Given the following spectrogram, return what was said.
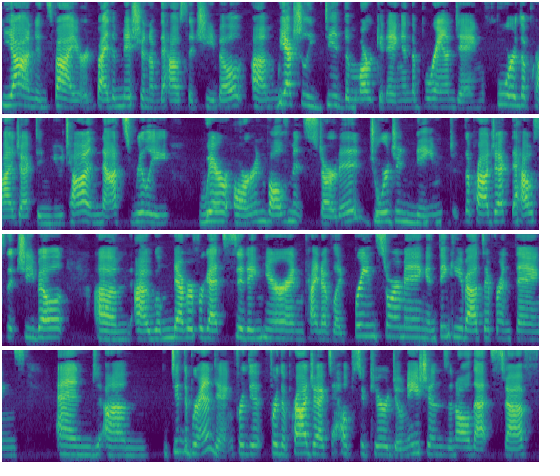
beyond inspired by the mission of the house that she built. Um, we actually did the marketing and the branding for the project in Utah, and that's really where our involvement started. Georgia named the project the house that she built. Um, I will never forget sitting here and kind of like brainstorming and thinking about different things, and um, did the branding for the for the project to help secure donations and all that stuff.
